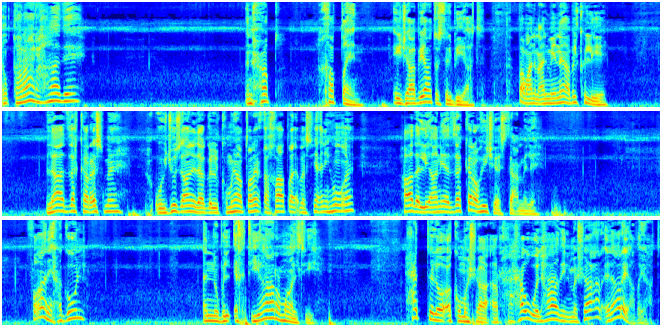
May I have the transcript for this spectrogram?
القرار هذا نحط خطين إيجابيات وسلبيات. طبعا معلمينها بالكلية. لا أتذكر اسمه ويجوز أنا إذا أقول لكم إياه بطريقة خاطئة بس يعني هو هذا اللي أنا أتذكره وهيك أستعمله. فاني حقول إنه بالاختيار مالتي حتى لو أكو مشاعر ححول هذه المشاعر إلى رياضيات.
